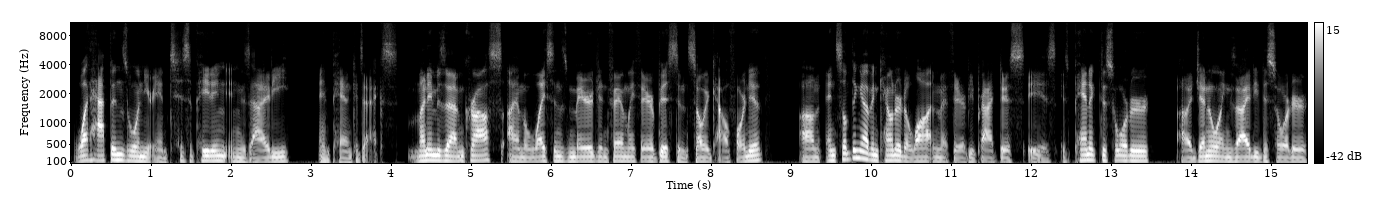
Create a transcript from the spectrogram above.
what happens when you're anticipating anxiety and panic attacks. My name is Adam Cross. I am a licensed marriage and family therapist in Southern California. Um, and something I've encountered a lot in my therapy practice is, is panic disorder, uh, general anxiety disorder.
